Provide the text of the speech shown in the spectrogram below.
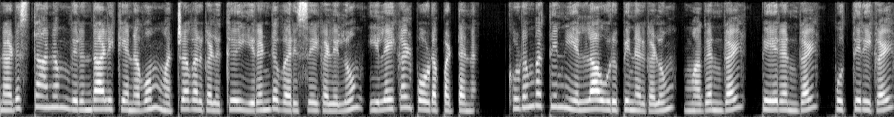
நடுஸ்தானம் விருந்தாளிக்கெனவும் மற்றவர்களுக்கு இரண்டு வரிசைகளிலும் இலைகள் போடப்பட்டன. குடும்பத்தின் எல்லா உறுப்பினர்களும் மகன்கள் பேரன்கள் புத்திரிகள்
